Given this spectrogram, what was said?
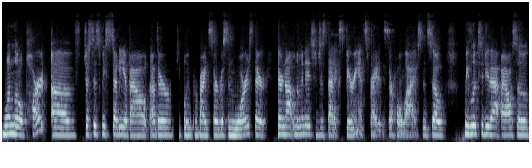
one little part of just as we study about other people who provide service in wars they're they're not limited to just that experience right? It's their whole lives. And so we look to do that by also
